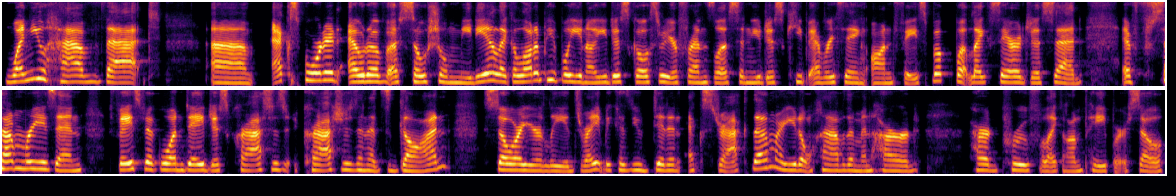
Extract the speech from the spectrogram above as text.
when you have that um, exported out of a social media. Like a lot of people, you know, you just go through your friends list and you just keep everything on Facebook. But like Sarah just said, if some reason Facebook one day just crashes crashes and it's gone, so are your leads, right? Because you didn't extract them or you don't have them in hard hard proof like on paper. So,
